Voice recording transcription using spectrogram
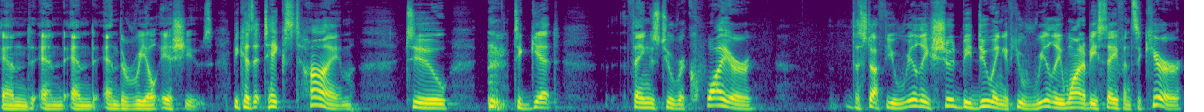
and and and and the real issues because it takes time to to get things to require the stuff you really should be doing if you really want to be safe and secure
